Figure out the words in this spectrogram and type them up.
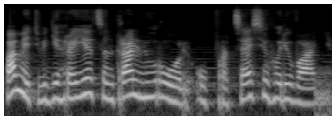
Пам'ять відіграє центральну роль у процесі горювання.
